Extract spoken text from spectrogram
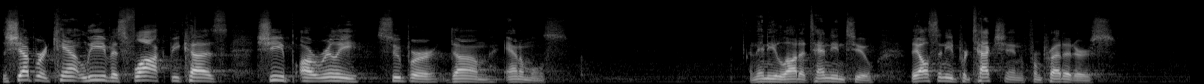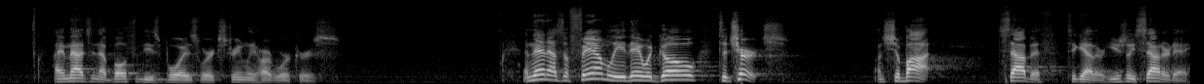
The shepherd can't leave his flock because sheep are really super dumb animals. And they need a lot of tending to. They also need protection from predators. I imagine that both of these boys were extremely hard workers. And then as a family, they would go to church on Shabbat, Sabbath together, usually Saturday.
